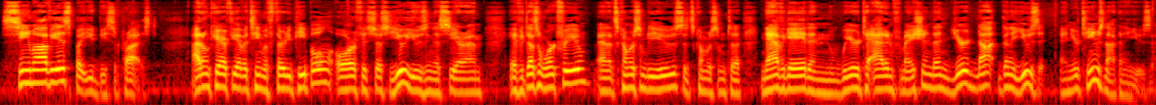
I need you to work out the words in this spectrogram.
seem obvious, but you'd be surprised. I don't care if you have a team of 30 people or if it's just you using this CRM. If it doesn't work for you and it's cumbersome to use, it's cumbersome to navigate and weird to add information, then you're not going to use it and your team's not going to use it.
